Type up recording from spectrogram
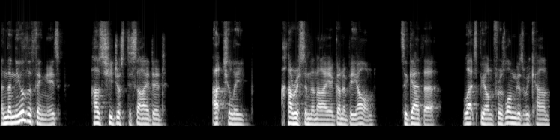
And then the other thing is has she just decided actually harrison and i are going to be on together. Let's be on for as long as we can.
